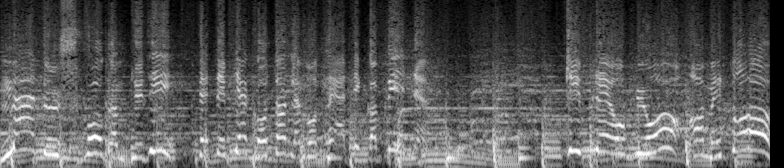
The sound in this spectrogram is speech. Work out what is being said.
main de chevaux, comme tu dis, t'étais bien content de la montrer à tes copines qui venaient au bureau en métro.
